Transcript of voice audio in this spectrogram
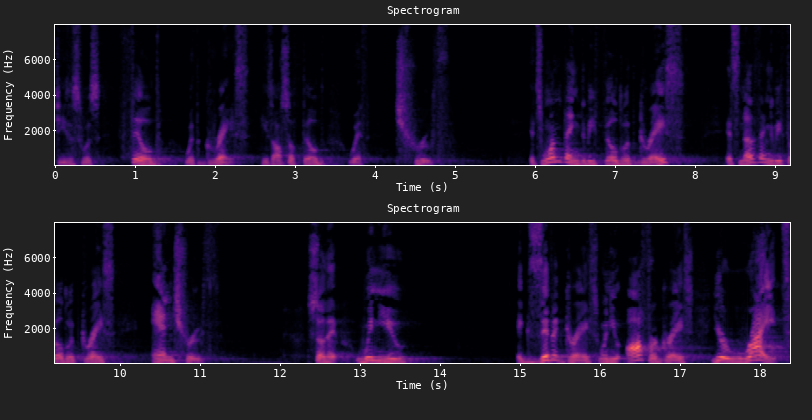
Jesus was filled with grace, he's also filled with truth. It's one thing to be filled with grace, it's another thing to be filled with grace and truth. So that when you exhibit grace, when you offer grace, you're right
